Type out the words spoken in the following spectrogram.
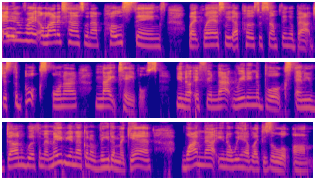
and you're right. A lot of times when I post things, like last week, I posted something about just the books on our night tables. You know, if you're not reading the books and you've done with them, and maybe you're not going to read them again, why not? You know, we have like these little um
